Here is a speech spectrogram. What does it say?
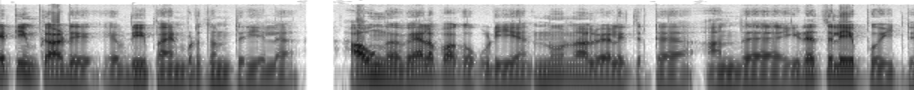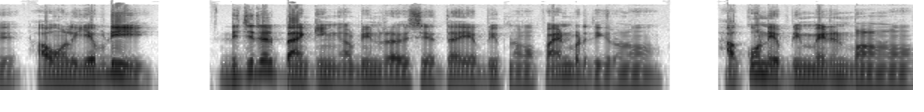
ஏடிஎம் கார்டு எப்படி பயன்படுத்தணும்னு தெரியல. அவங்க வேலை பார்க்கக்கூடிய நூறு நாள் வேலை திட்ட அந்த இடத்துலையே போயிட்டு அவங்களுக்கு எப்படி டிஜிட்டல் பேங்கிங் அப்படின்ற விஷயத்த எப்படி நம்ம பயன்படுத்திக்கிறணும் அக்கௌண்ட் எப்படி மெயின்டைன் பண்ணணும்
